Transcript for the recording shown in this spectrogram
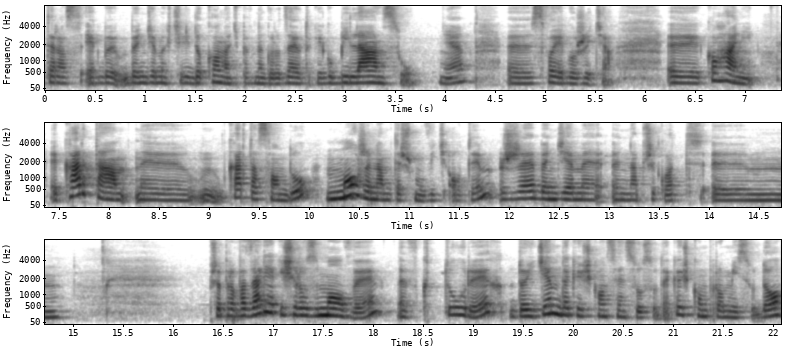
teraz jakby będziemy chcieli dokonać pewnego rodzaju takiego bilansu nie? Y, swojego życia. Kochani, Karta, y, karta sądu może nam też mówić o tym, że będziemy y, na przykład przeprowadzali jakieś rozmowy, w których dojdziemy do jakiegoś konsensusu, do jakiegoś kompromisu, do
